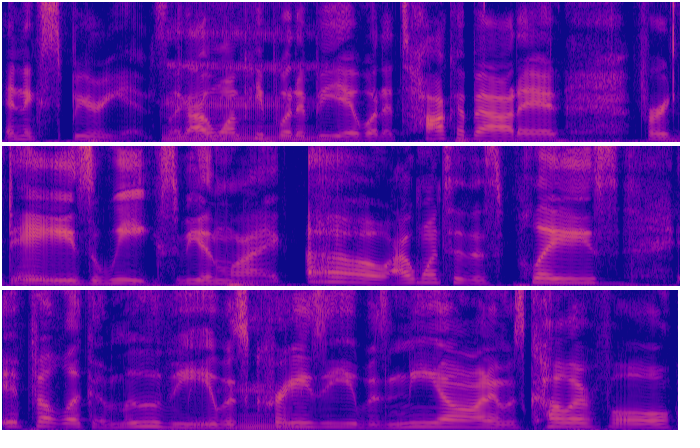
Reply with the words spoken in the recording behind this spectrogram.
an experience. Like I want people to Mm. be able to talk about it for days, weeks, being like, oh, I went to this place. It felt like a movie. It was Mm. crazy. It was neon. It was colorful.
